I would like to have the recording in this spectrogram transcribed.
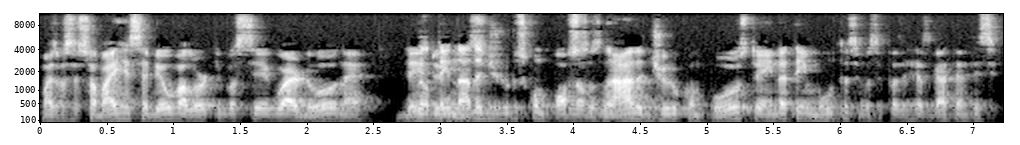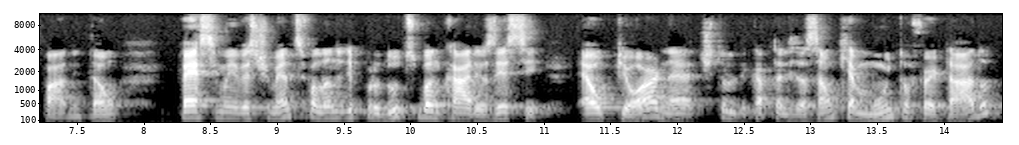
Mas você só vai receber o valor que você guardou, né? Desde não tem nada de juros compostos, não, né? Nada de juro composto e ainda tem multa se você fazer resgate antecipado. Então, péssimo investimento. Falando de produtos bancários, esse é o pior, né? Título de capitalização, que é muito ofertado.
